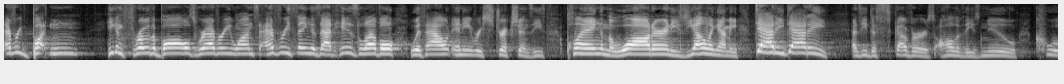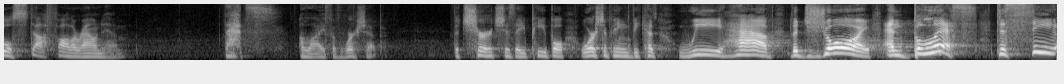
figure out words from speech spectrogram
every button. He can throw the balls wherever he wants. Everything is at his level without any restrictions. He's playing in the water and he's yelling at me, Daddy, Daddy, as he discovers all of these new, cool stuff all around him. That's a life of worship. The church is a people worshiping because we have the joy and bliss to see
